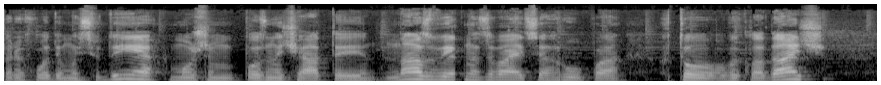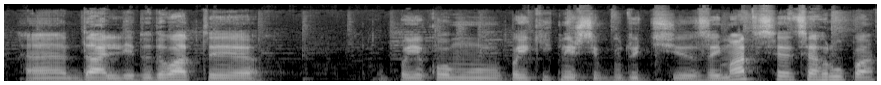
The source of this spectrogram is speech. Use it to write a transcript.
Переходимо сюди, можемо позначати назву, як називається група, хто викладач. Е, Далі додавати, по, якому, по якій книжці будуть займатися ця група.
